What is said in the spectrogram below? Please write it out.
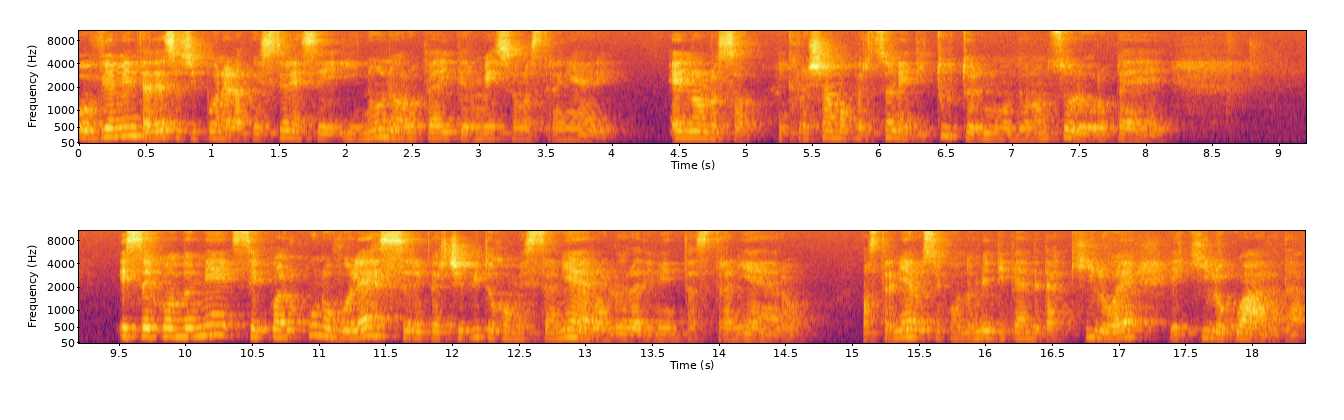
Ovviamente adesso si pone la questione se i non europei per me sono stranieri. E non lo so, incrociamo persone di tutto il mondo, non solo europee. E secondo me se qualcuno vuole essere percepito come straniero, allora diventa straniero. Ma straniero secondo me dipende da chi lo è e chi lo guarda.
